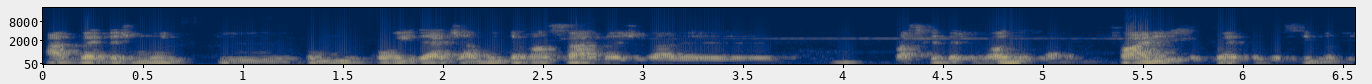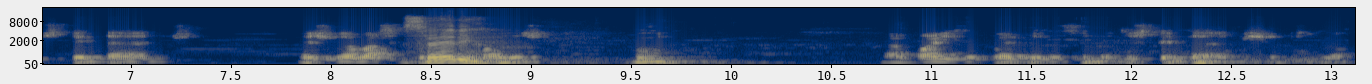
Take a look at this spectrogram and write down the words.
há atletas muito, com, com idades já muito avançadas a jogar uh, basquete de rodas, há vários atletas acima dos 70 anos a jogar basquete Sério? de rodas. Oh. Há vários atletas acima dos 70 anos Ou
